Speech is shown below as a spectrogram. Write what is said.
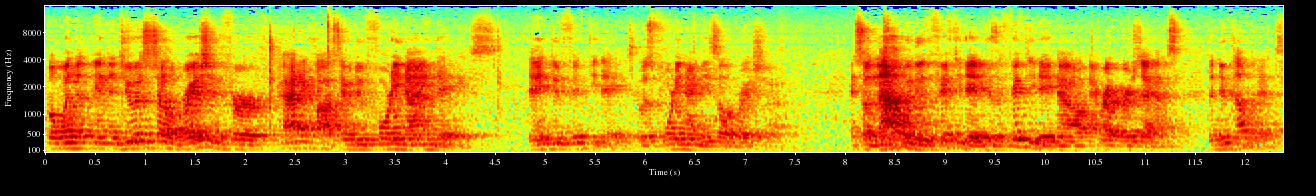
But when the, in the Jewish celebration for Pentecost, they would do 49 days. They didn't do 50 days. It was 49 day celebration. And so now we do the 50 day because the 50 day now represents the new covenant. Does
